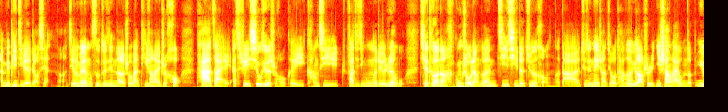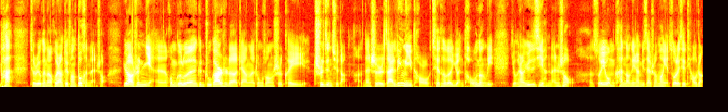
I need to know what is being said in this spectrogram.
MVP 级别的表现啊！杰伦·威廉姆斯最近的手感提上来之后，他在 SGA 休息的时候可以扛起发起进攻的这个任务。切特呢，攻守两端极其的均衡啊！打掘金那场球，他和于老师一上来，我们的预判就是有可能会让对方都很难受。于老师撵霍姆格伦跟竹竿似的这样的中锋是可以吃进去的啊！但是在另一头，切特的远投能力也会让约基奇很难受。所以我们看到那场比赛，双方也做了一些调整，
